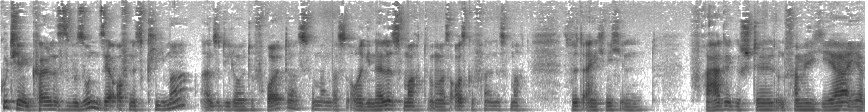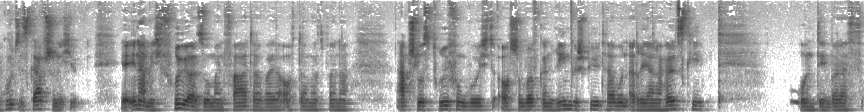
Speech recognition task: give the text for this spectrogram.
gut, hier in Köln ist es sowieso ein sehr offenes Klima. Also die Leute freut das, wenn man was Originelles macht, wenn man was Ausgefallenes macht wird eigentlich nicht in Frage gestellt und familiär. Ja gut, es gab schon, ich erinnere mich früher, so mein Vater war ja auch damals bei einer Abschlussprüfung, wo ich auch schon Wolfgang Riem gespielt habe und Adriana Hölzki. Und dem war das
